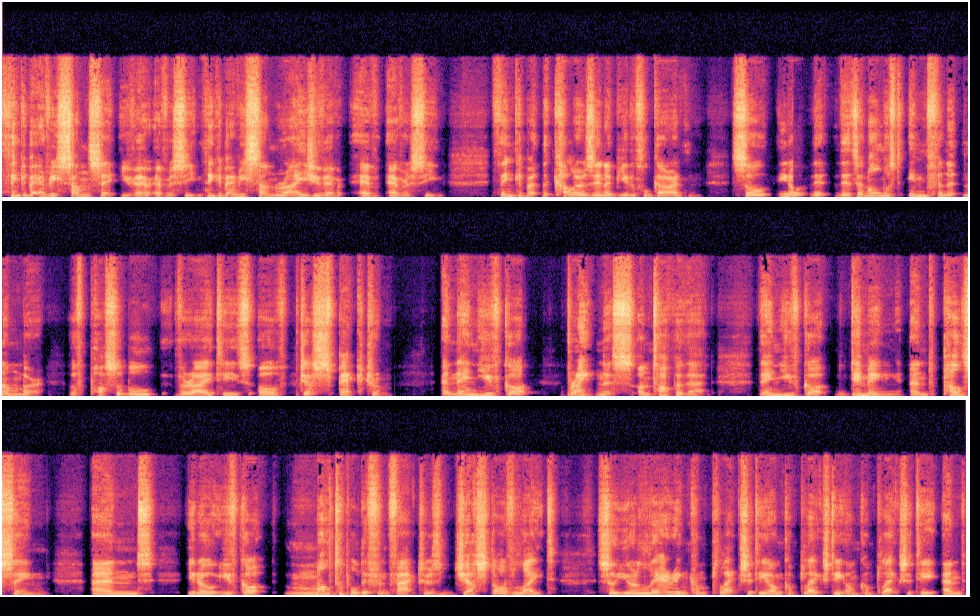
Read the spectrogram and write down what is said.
think about every sunset you've ever seen. Think about every sunrise you've ever, ever, ever seen. Think about the colors in a beautiful garden. So, you know, th- there's an almost infinite number of possible varieties of just spectrum. And then you've got brightness on top of that. Then you've got dimming and pulsing, and you know you've got multiple different factors just of light. So you're layering complexity on complexity on complexity, and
